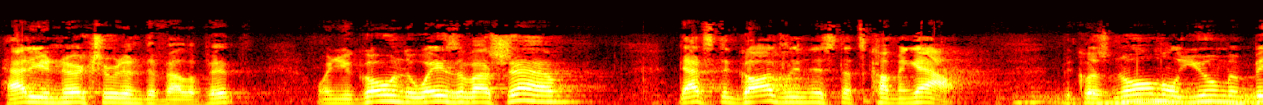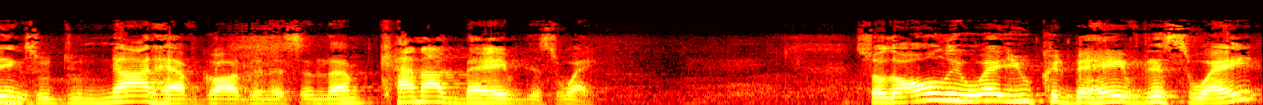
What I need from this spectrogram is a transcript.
How do you nurture it and develop it? When you go in the ways of Hashem, that's the godliness that's coming out. Because normal human beings who do not have godliness in them cannot behave this way. So the only way you could behave this way,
